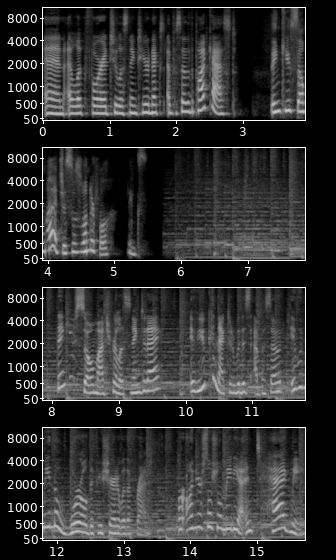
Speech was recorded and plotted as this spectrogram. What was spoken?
And I look forward to listening to your next episode of the podcast. Thank you so much. This was wonderful. Thanks. Thank you so much for listening today. If you connected with this episode, it would mean the world if you shared it with a friend or on your social media and tag me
